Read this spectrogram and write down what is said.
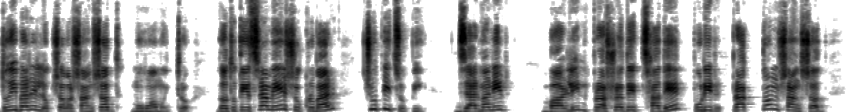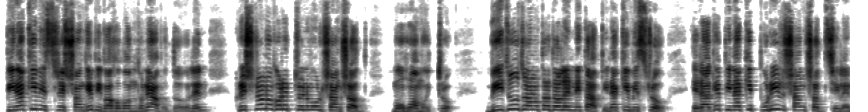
দুইবারের লোকসভার সাংসদ মহুয়া মৈত্র। গত তেসরা মে, শুক্রবার, চুপি চুপি। জার্মানির বার্লিন প্রাসাদের ছাদে পুরীর প্রাক্তন সাংসদ পিনাকি মিশ্রের সঙ্গে বিবাহ বন্ধনে আবদ্ধ হলেন কৃষ্ণনগরের তৃণমূল সাংসদ মহুয়া মৈত্র। বিজু জনতা দলের নেতা পিনাকি মিশ্র এর আগে পিনাকি পুরীর সাংসদ ছিলেন।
